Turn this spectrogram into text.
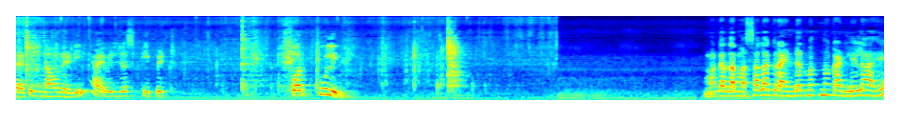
that is now ready. I will just keep it for cooling. मग आता मसाला ग्राइंडरमधनं काढलेला आहे.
